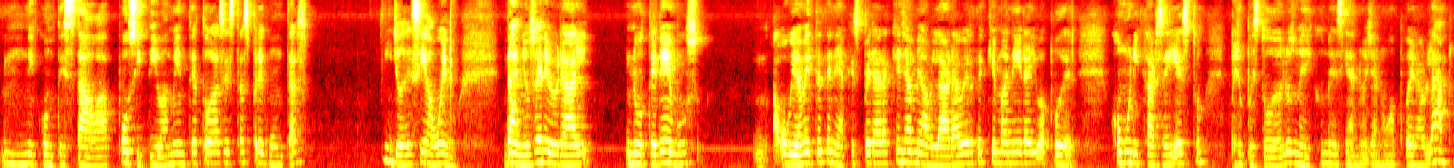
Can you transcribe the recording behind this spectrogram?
me contestaba positivamente a todas estas preguntas y yo decía, bueno, daño cerebral no tenemos, obviamente tenía que esperar a que ella me hablara a ver de qué manera iba a poder comunicarse y esto, pero pues todos los médicos me decían, no, ella no va a poder hablar.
